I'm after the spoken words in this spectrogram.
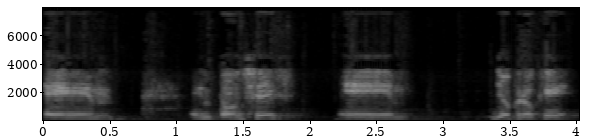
Eh, entonces, eh, yo creo que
